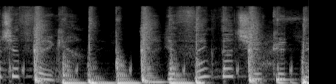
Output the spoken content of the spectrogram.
what you're thinking. You think that you could be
